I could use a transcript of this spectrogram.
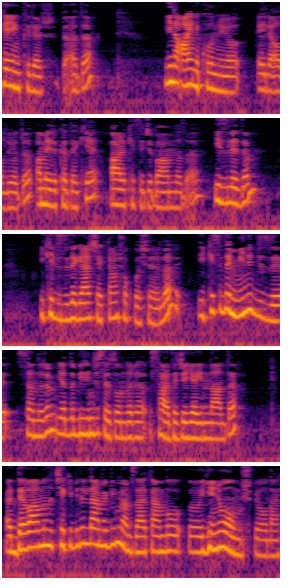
Painkiller adı. Yine aynı konuyu ele alıyordu. Amerika'daki ağrı kesici bağımlılığı. İzledim. İki dizi de gerçekten çok başarılı. İkisi de mini dizi sanırım ya da birinci sezonları sadece yayınlandı. Yani devamını çekebilirler mi bilmiyorum zaten bu e, yeni olmuş bir olay.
